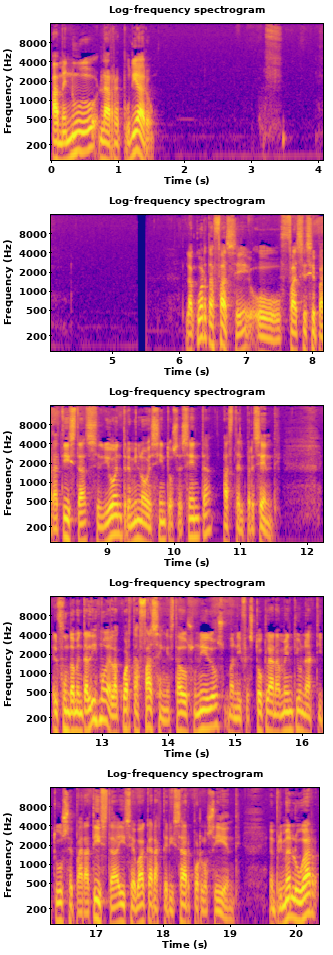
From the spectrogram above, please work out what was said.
a menudo la repudiaron. La cuarta fase, o fase separatista, se dio entre 1960 hasta el presente. El fundamentalismo de la cuarta fase en Estados Unidos manifestó claramente una actitud separatista y se va a caracterizar por lo siguiente. En primer lugar,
